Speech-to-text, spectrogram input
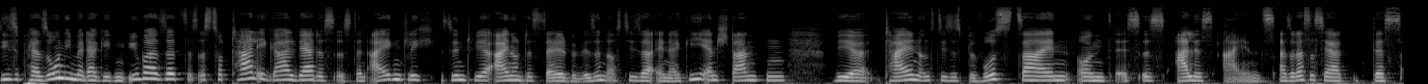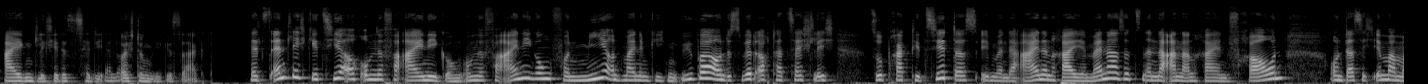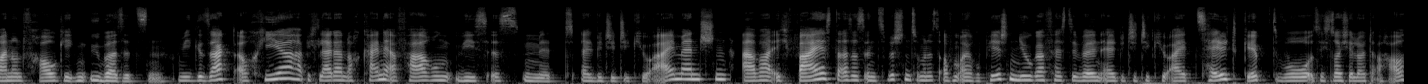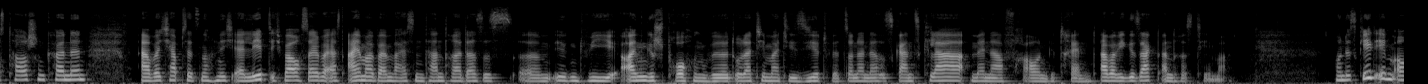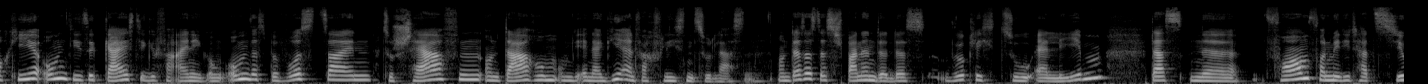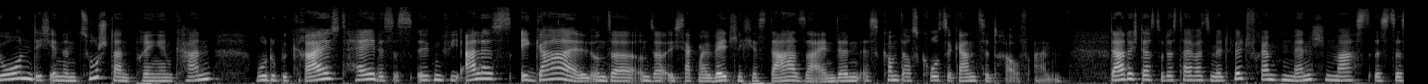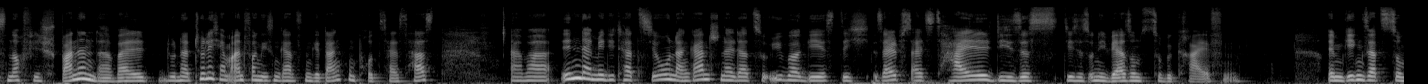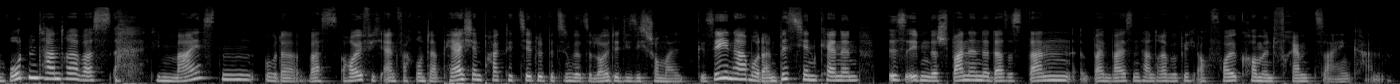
diese Person, die mir da gegenüber sitzt, es ist total egal, wer das ist, denn eigentlich sind wir ein und dasselbe. Wir sind aus dieser Energie entstanden, wir teilen uns dieses Bewusstsein und es ist alles eins. Also das ist ja das Eigentliche, das ist ja die Erleuchtung, wie gesagt. Letztendlich geht es hier auch um eine Vereinigung, um eine Vereinigung von mir und meinem Gegenüber. Und es wird auch tatsächlich so praktiziert, dass eben in der einen Reihe Männer sitzen, in der anderen Reihe Frauen und dass sich immer Mann und Frau gegenüber sitzen. Wie gesagt, auch hier habe ich leider noch keine Erfahrung, wie es ist mit LGBTQI-Menschen, aber ich weiß, dass es inzwischen zumindest auf dem Europäischen Yoga-Festival ein LGBTQI-Zelt gibt, wo sich solche Leute auch austauschen können. Aber ich habe es jetzt noch nicht erlebt. Ich war auch selber erst einmal beim Weißen Tantra, dass es ähm, irgendwie angesprochen wird oder thematisiert wird, sondern das ist ganz klar Männer, Frauen getrennt. Aber wie gesagt, anderes Thema. Und es geht eben auch hier um diese geistige Vereinigung, um das Bewusstsein zu schärfen und darum, um die Energie einfach fließen zu lassen. Und das ist das Spannende, das wirklich zu erleben, dass eine Form von Meditation dich in einen Zustand bringen kann, wo du begreifst, hey, das ist irgendwie alles egal, unser, unser, ich sag mal, weltliches Dasein, denn es kommt aufs große Ganze drauf an dadurch, dass du das teilweise mit wildfremden Menschen machst, ist es noch viel spannender, weil du natürlich am Anfang diesen ganzen Gedankenprozess hast, aber in der Meditation dann ganz schnell dazu übergehst, dich selbst als Teil dieses, dieses Universums zu begreifen. Im Gegensatz zum roten Tantra, was die meisten oder was häufig einfach unter Pärchen praktiziert wird, beziehungsweise Leute, die sich schon mal gesehen haben oder ein bisschen kennen, ist eben das Spannende, dass es dann beim weißen Tantra wirklich auch vollkommen fremd sein kann.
